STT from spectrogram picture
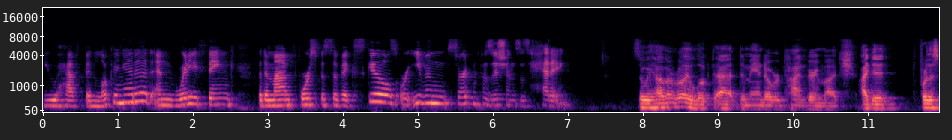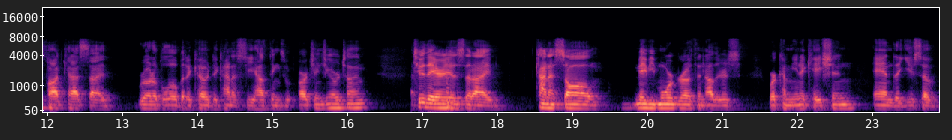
you have been looking at it? And where do you think the demand for specific skills or even certain positions is heading? So, we haven't really looked at demand over time very much. I did, for this podcast, I wrote up a little bit of code to kind of see how things are changing over time. Two of the areas that I kind of saw maybe more growth than others were communication and the use of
